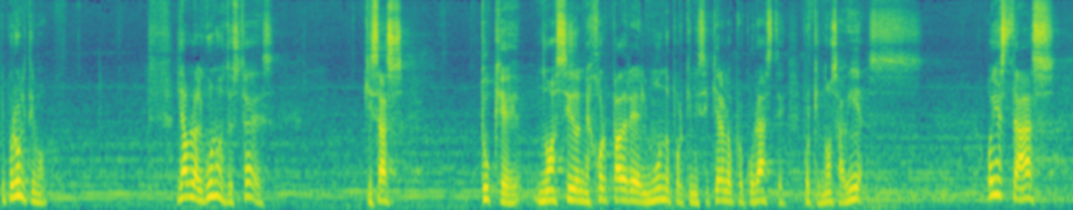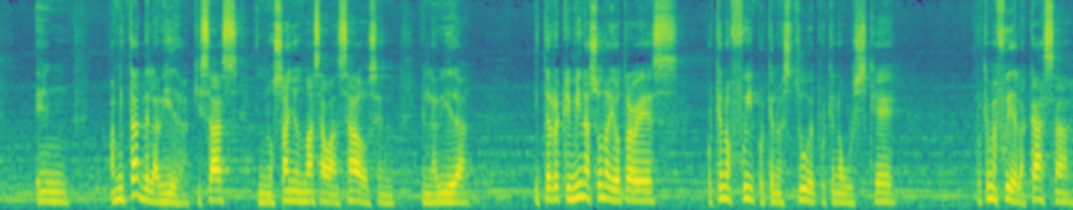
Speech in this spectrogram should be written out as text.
Y por último, le hablo a algunos de ustedes, quizás tú que no has sido el mejor padre del mundo porque ni siquiera lo procuraste, porque no sabías. Hoy estás en, a mitad de la vida, quizás en los años más avanzados en, en la vida, y te recriminas una y otra vez, ¿por qué no fui? ¿Por qué no estuve? ¿Por qué no busqué? ¿Por qué me fui de la casa?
